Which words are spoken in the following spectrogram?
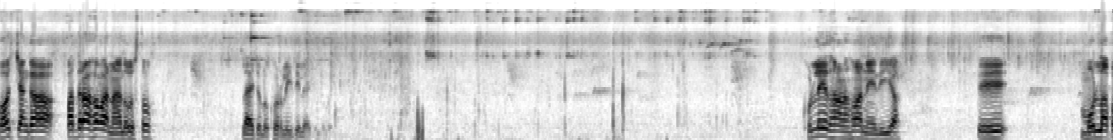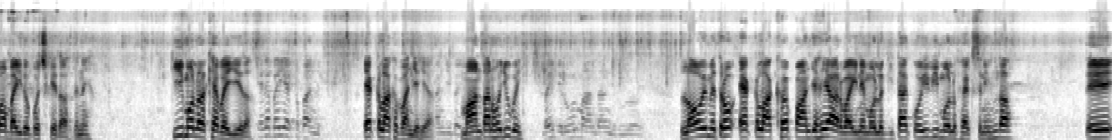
ਬਹੁਤ ਚੰਗਾ ਪੱਧਰਾ ਹਵਾਨਾ ਦੋਸਤੋ। ਲੈ ਚਲੋ ਖੁਰਲੀ ਤੇ ਲੈ ਚਲੋ ਬਾਈ। ਖੁੱਲੇ ਥਾਣ ਹਵਾਨੇ ਦੀ ਆ ਤੇ ਮੁੱਲ ਆਪਾਂ ਬਾਈ ਤੋਂ ਪੁੱਛ ਕੇ ਦੱਸ ਦਿੰਨੇ ਕੀ ਮੁੱਲ ਰੱਖਿਆ ਬਾਈ ਜੀ ਇਹਦਾ? ਇਹਦਾ ਬਾਈ 1.5 1 ਲੱਖ 5000 ਹਾਂਜੀ ਬਾਈ। ਮਾਨਤਾਨ ਹੋ ਜੂ ਬਾਈ? ਬਾਈ ਜ਼ਰੂਰ ਮਾਨਦਾਨ ਜ਼ਰੂਰ ਲਓ ਵੀ ਮਿੱਤਰੋ 1 ਲੱਖ 5000 ਬਾਈ ਨੇ ਮੁੱਲ ਕੀਤਾ। ਕੋਈ ਵੀ ਮੁੱਲ ਫਿਕਸ ਨਹੀਂ ਹੁੰਦਾ। ਤੇ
